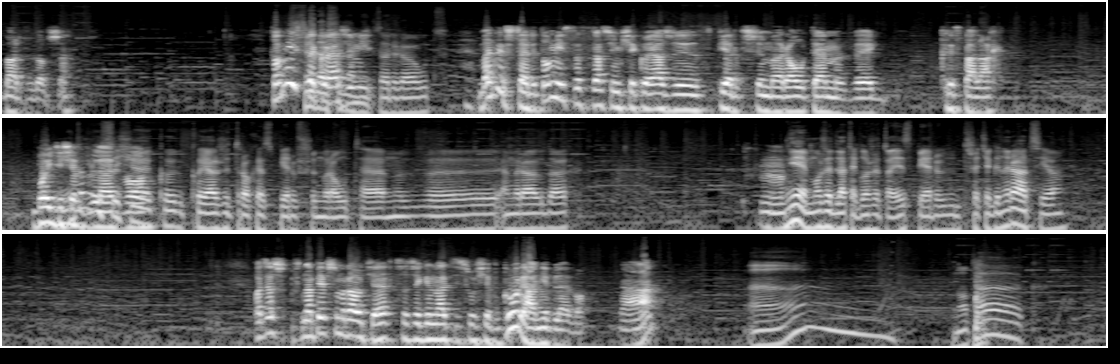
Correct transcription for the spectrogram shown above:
Bardzo dobrze. To miejsce Przyda kojarzy mi... Victory Road. Będę szczery, to miejsce strasznie mi się kojarzy z pierwszym routem w krystalach. Bo idzie się to w lewo. się ko kojarzy trochę z pierwszym routem w Emeraldach. Mm. Nie, może dlatego, że to jest trzecia generacja. Chociaż w- na pierwszym roucie w trzeciej generacji szło się w górę, a nie w lewo. A? A, no tak.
